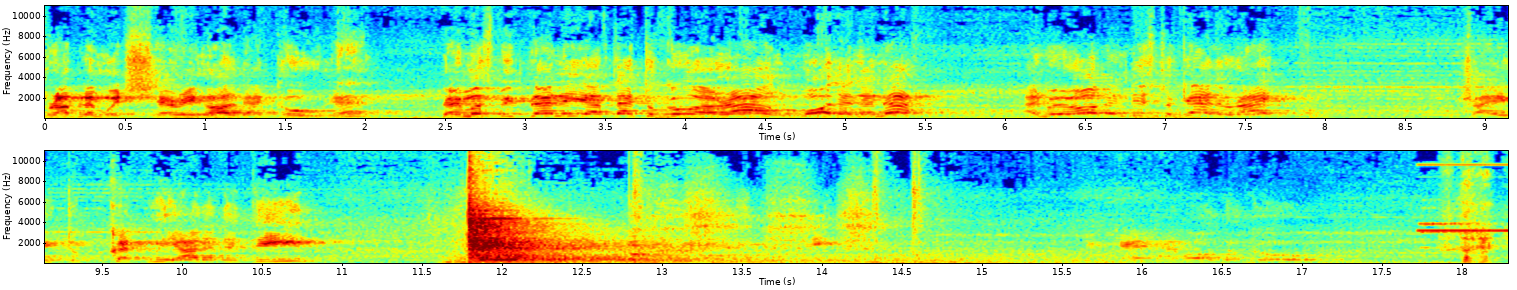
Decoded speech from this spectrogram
problem with sharing all that gold, eh? There must be plenty of that to go around, more than enough. And we're all in this together, right? Trying to cut me out of the deal? You can't have all the gold.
